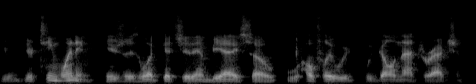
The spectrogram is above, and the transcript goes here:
your team winning. Usually is what gets you the NBA. So hopefully we we go in that direction.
